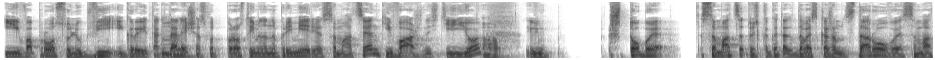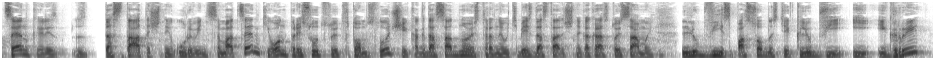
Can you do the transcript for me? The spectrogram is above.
и вопросу любви, игры и так mm-hmm. далее, сейчас вот просто именно на примере самооценки и важности ее, ага чтобы самооценка, то есть как это, давай скажем, здоровая самооценка или достаточный уровень самооценки, он присутствует в том случае, когда с одной стороны у тебя есть достаточно как раз той самой любви, способности к любви и игры,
